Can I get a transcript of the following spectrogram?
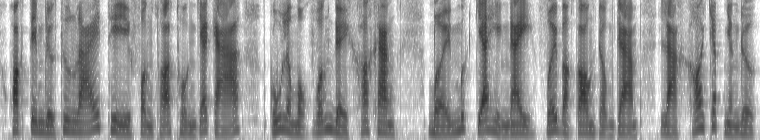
Hoặc tìm được thương lái thì phần thỏa thuận giá cả cũng là một vấn đề khó khăn, bởi mức giá hiện nay với bà con trồng tràm là khó chấp nhận được.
